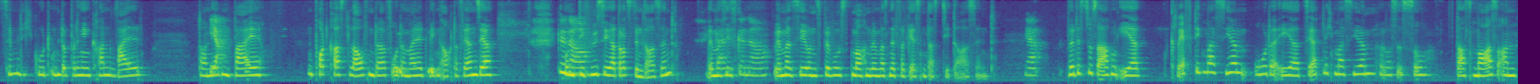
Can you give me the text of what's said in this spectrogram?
ziemlich gut unterbringen kann, weil da nebenbei ja. Ein Podcast laufen darf oder meinetwegen auch der Fernseher genau. und die Füße ja trotzdem da sind. Wenn wir, sie, genau. wenn wir sie uns bewusst machen, wenn wir es nicht vergessen, dass sie da sind. Ja. Würdest du sagen, eher kräftig massieren oder eher zärtlich massieren? Was ist so das Maß an,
